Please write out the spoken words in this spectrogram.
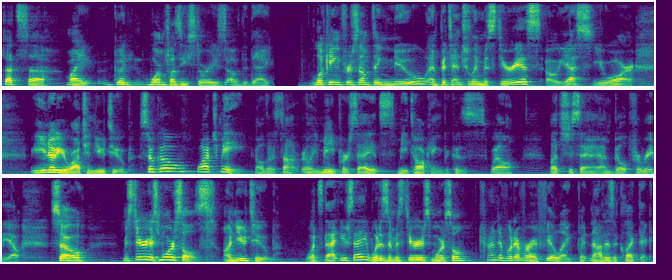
that's uh, my good, warm, fuzzy stories of the day. Looking for something new and potentially mysterious? Oh, yes, you are. You know you're watching YouTube, so go watch me. Although it's not really me per se, it's me talking because, well, let's just say I'm built for radio. So, Mysterious Morsels on YouTube. What's that you say? What is a mysterious morsel? Kind of whatever I feel like, but not as eclectic.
